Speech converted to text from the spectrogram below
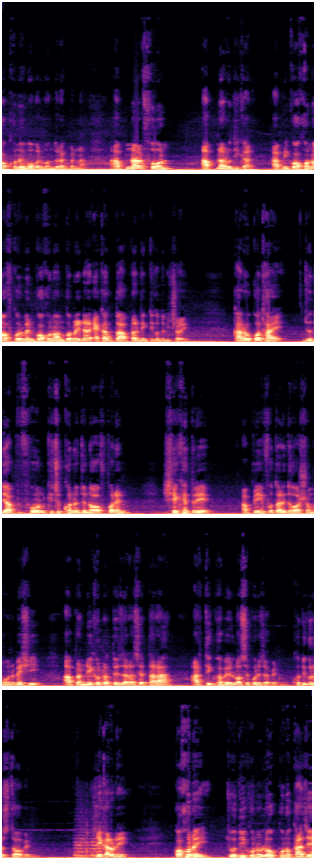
কখনোই মোবাইল বন্ধ রাখবেন না। আপনার ফোন আপনার অধিকার। আপনি কখন অফ করবেন, কখন অন করবেন, এটা একান্ত আপনার ব্যক্তিগত বিষয়। কারও কথায় যদি আপনি ফোন কিছুক্ষণের জন্য অফ করেন, সেক্ষেত্রে আপনি প্রতারিত হওয়ার সম্ভাবনা বেশি। আপনার নিকটত্বে যারা আছে, তারা আর্থিকভাবে লসে পড়ে যাবেন, ক্ষতিগ্রস্ত হবেন। সে কারণে কখনোই যদি কোনো লোক কোনো কাজে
